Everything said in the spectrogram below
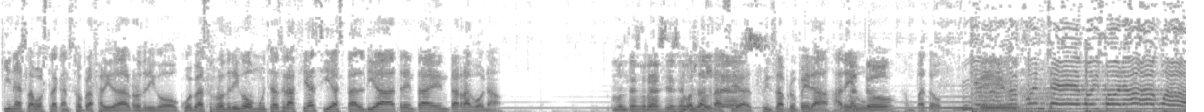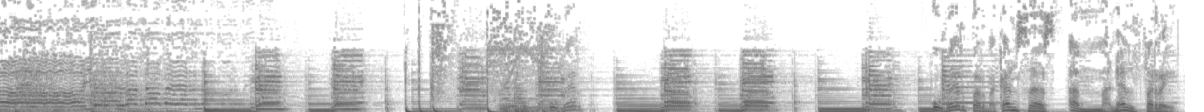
quina és la vostra cançó preferida del Rodrigo Cuevas. Rodrigo, muchas gracias y hasta el día 30 en Tarragona. Moltes gràcies a Moltes vosaltres. gràcies. Fins la propera. Adéu. Un petó. Un petó. a la fuente voy por agua y a la. Obert per vacances amb Manel Ferrer.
